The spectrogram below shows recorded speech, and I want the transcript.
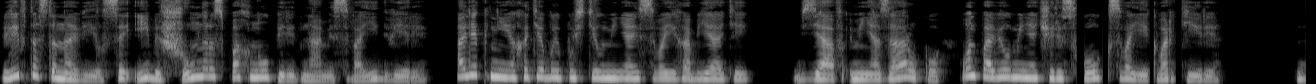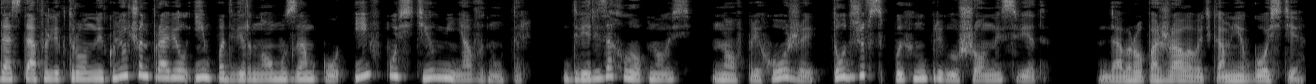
Лифт остановился и бесшумно распахнул перед нами свои двери. Олег нехотя выпустил меня из своих объятий. Взяв меня за руку, он повел меня через холл к своей квартире. Достав электронный ключ, он провел им по дверному замку и впустил меня внутрь. Дверь захлопнулась, но в прихожей тут же вспыхнул приглушенный свет. «Добро пожаловать ко мне в гости!»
